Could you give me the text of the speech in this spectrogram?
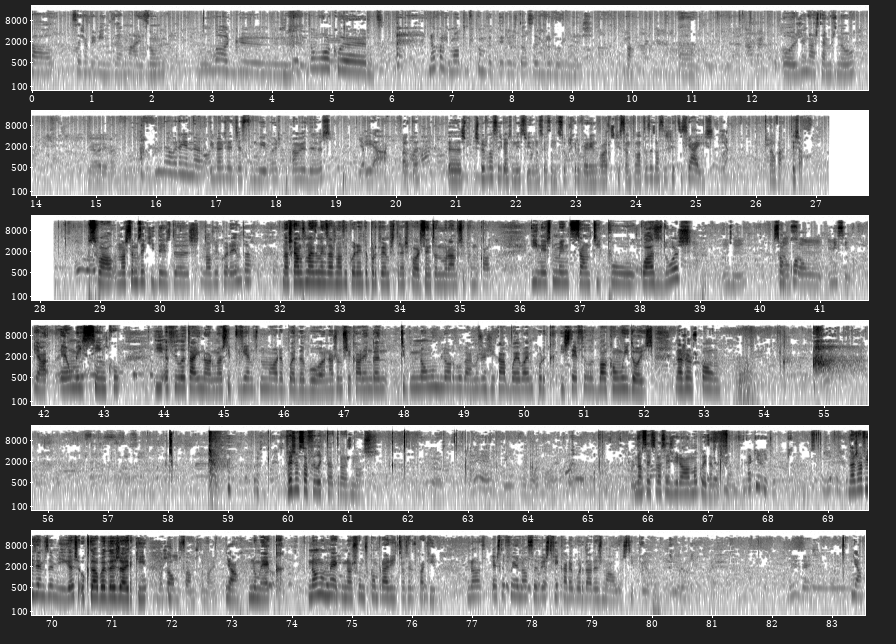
pessoal, sejam bem-vindos a mais um vlog. É tão awkward. Não faz mal, que combater as doces vergonhas. Bom, ah, hoje nós estamos no Minha arena. na arena e vamos ver Justin Bieber. Oh meu Deus. Yep. Yeah. Marta, uh, espero que vocês gostem deste vídeo. Não se esqueçam de subscreverem, levar a descrição que estão lá todas as nossas redes sociais. Yeah. Então vá, até já. Pessoal, nós estamos aqui desde as 9h40. Nós chegámos mais ou menos às 9h40 porque vemos transportes, então demorámos tipo um bocado. E neste momento são tipo quase duas. São Não, são 1 e 5. Yeah, é uma e cinco e a fila está enorme. Nós tipo viemos numa hora boa da boa. Nós vamos ficar em tipo não no melhor lugar, mas vamos ficar bué bem porque isto é a fila de balcão 1 e 2. Nós vamos para um. Vejam só a fila que está atrás de nós. Não sei se vocês viram alguma coisa, mas pronto. Está aqui, Rita. Nós já fizemos amigas, o que dá bué da jeito aqui. Mas já almoçámos também. Yeah, no Mac. Não no Mac, nós fomos comprar e trouxemos para aqui. Nós, esta foi a nossa vez de ficar a guardar as malas, tipo. Yeah.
